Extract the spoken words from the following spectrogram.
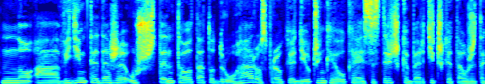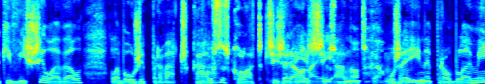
No a vidím teda, že už tento, táto druhá rozprávka o dievčinke Julka je sestričke Bertičke, tá už je taký vyšší level, lebo už je prváčka. Už sú školáčky, Čiže teda rieši, je áno, už aj Mhm. iné problémy.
